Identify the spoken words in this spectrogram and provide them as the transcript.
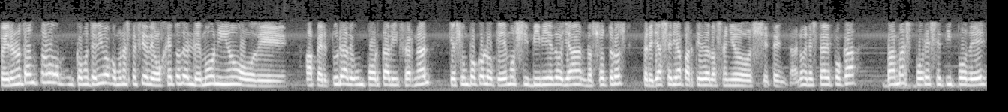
Pero no tanto, como te digo, como una especie de objeto del demonio o de apertura de un portal infernal, que es un poco lo que hemos vivido ya nosotros, pero ya sería a partir de los años 70. ¿no? En esta época va más por ese tipo de,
